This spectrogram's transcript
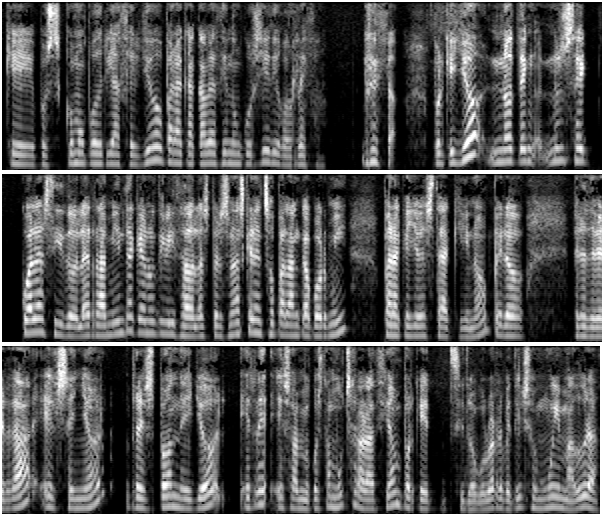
que, pues, ¿cómo podría hacer yo para que acabe haciendo un cursillo? Y digo, reza, reza. Porque yo no tengo, no sé cuál ha sido la herramienta que han utilizado las personas que han hecho palanca por mí para que yo esté aquí, ¿no? Pero, pero de verdad, el Señor responde. Yo, eso me cuesta mucho la oración porque, si lo vuelvo a repetir, soy muy inmadura.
